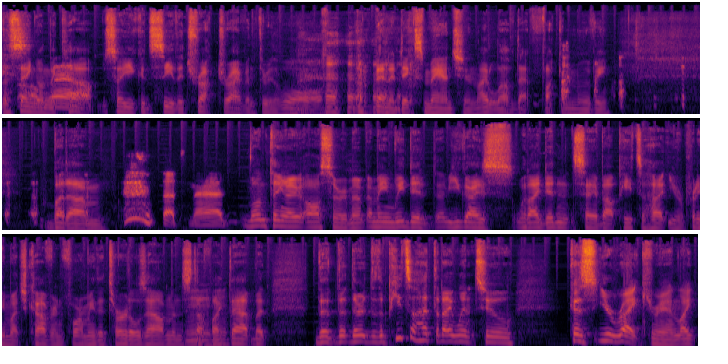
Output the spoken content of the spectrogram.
nice. thing on the Oh, wow. cup, so you could see the truck driving through the wall of Benedict's mansion. I love that fucking movie. But um, That's mad. one thing I also remember, I mean, we did, you guys, what I didn't say about Pizza Hut, you were pretty much covering for me, the Turtles album and stuff like that. But the, the, the, the Pizza Hut that I went to, because you're right, Kieran, like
